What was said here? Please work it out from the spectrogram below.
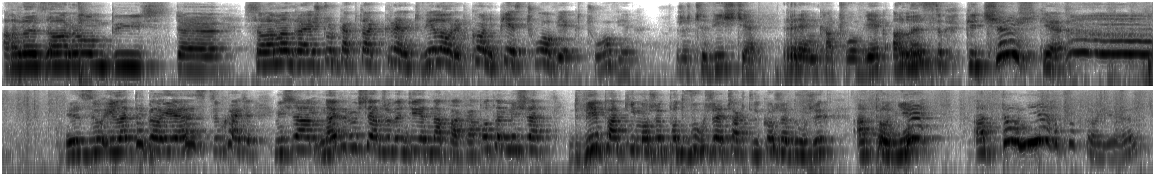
Ale zarąbiste! Salamandra, jaszczurka, ptak, kręt, wieloryb, koń, pies, człowiek. Człowiek? Rzeczywiście, ręka człowiek, ale jakie ciężkie! Jezu, ile tego jest? Słuchajcie, myślałam, najpierw myślałam, że będzie jedna paka, potem myślę, dwie paki może po dwóch rzeczach, tylko że dużych, a to nie? A to nie? A co to jest?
